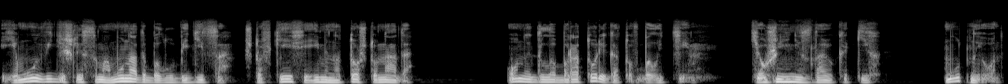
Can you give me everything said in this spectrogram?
Ему, видишь ли, самому надо было убедиться, что в кейсе именно то, что надо. Он и до лаборатории готов был идти. Я уже и не знаю, каких. Мутный он.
